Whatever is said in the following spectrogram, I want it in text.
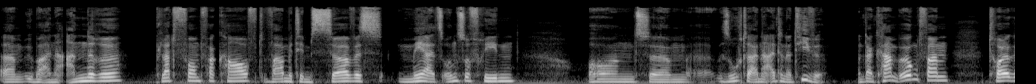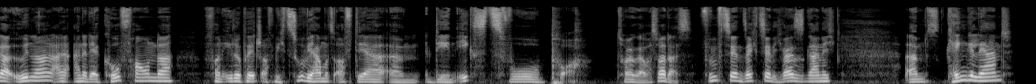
ähm, über eine andere Plattform verkauft, war mit dem Service mehr als unzufrieden und ähm, suchte eine Alternative. Und dann kam irgendwann Tolga Önal, einer der Co-Founder von Elopage auf mich zu. Wir haben uns auf der ähm, DNX 2, boah, Tolga, was war das? 15, 16, ich weiß es gar nicht, ähm, kennengelernt.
